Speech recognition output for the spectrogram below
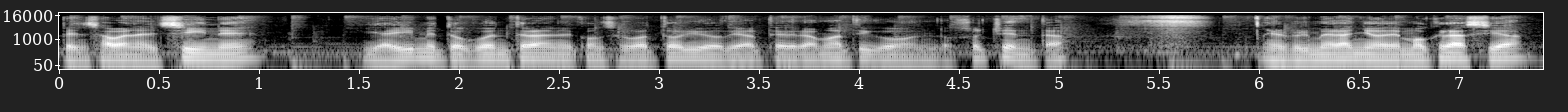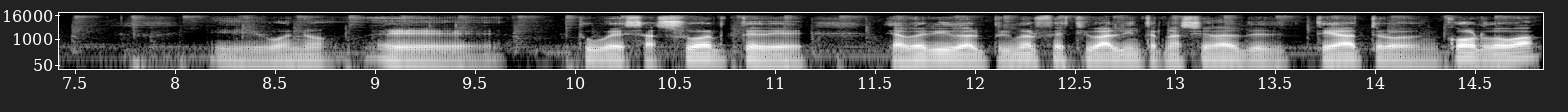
pensaba en el cine, y ahí me tocó entrar en el Conservatorio de Arte Dramático en los 80, el primer año de democracia, y bueno, eh, tuve esa suerte de, de haber ido al primer Festival Internacional de Teatro en Córdoba,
